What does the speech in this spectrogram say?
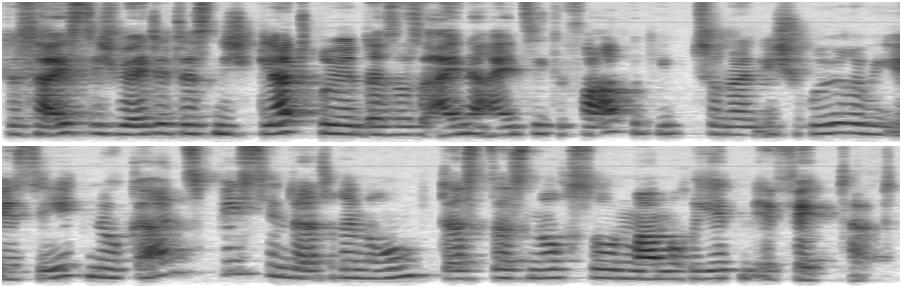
Das heißt, ich werde das nicht glatt rühren, dass es eine einzige Farbe gibt, sondern ich rühre, wie ihr seht, nur ganz bisschen da drin rum, dass das noch so einen marmorierten Effekt hat.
